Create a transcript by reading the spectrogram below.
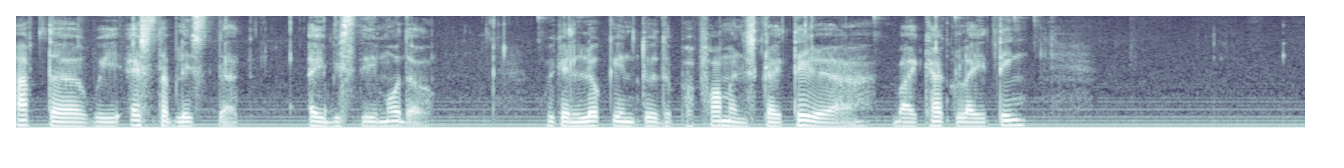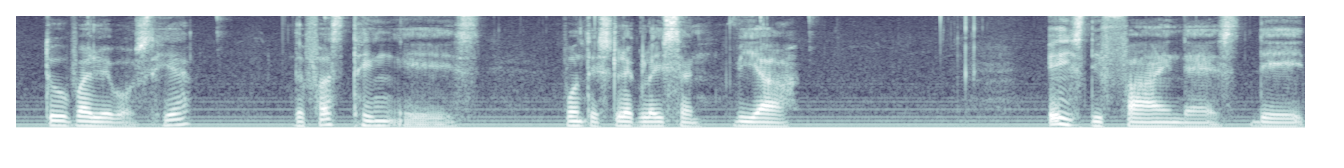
After we establish that ABCD model, we can look into the performance criteria by calculating two variables here. The first thing is voltage regulation VR. is defined as the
